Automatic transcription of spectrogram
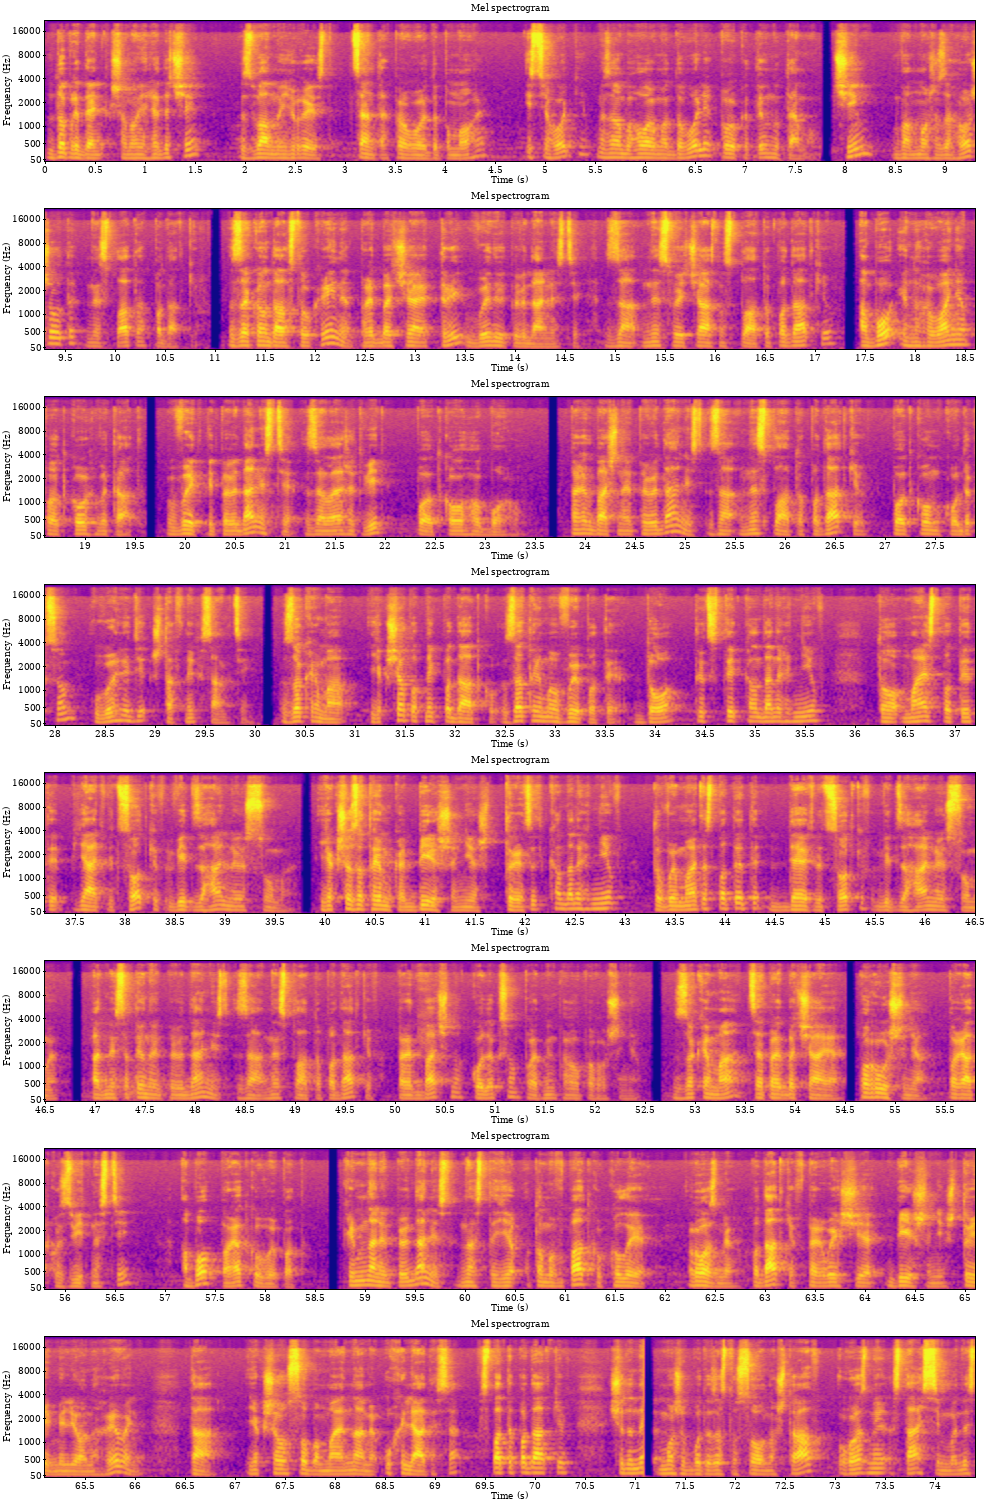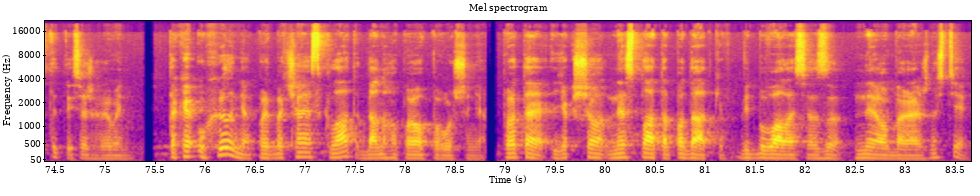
Добрий день, шановні глядачі. З вами юрист Центр правової допомоги. І сьогодні ми з вами говоримо доволі провокативну тему: чим вам може загрожувати несплата податків? Законодавство України передбачає три види відповідальності за несвоєчасну сплату податків або ігнорування податкових витрат. Вид відповідальності залежить від податкового боргу. Передбачена відповідальність за несплату податків податковим кодексом у вигляді штрафних санкцій. Зокрема, якщо платник податку затримав виплати до 30 календарних днів, то має сплатити 5% від загальної суми. Якщо затримка більше ніж 30 календарних днів, то ви маєте сплатити 9% від загальної суми. Адміністративна відповідальність за несплату податків передбачена Кодексом про адмінправопорушення. Зокрема, це передбачає порушення порядку звітності або порядку виплат. Кримінальна відповідальність настає у тому випадку, коли розмір податків перевищує більше ніж 3 мільйони гривень, та якщо особа має намір ухилятися в сплати податків, щодо неї може бути застосовано штраф у розмірі 170 тисяч гривень. Таке ухилення передбачає склад даного правопорушення. Проте, якщо несплата податків відбувалася з необережності,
